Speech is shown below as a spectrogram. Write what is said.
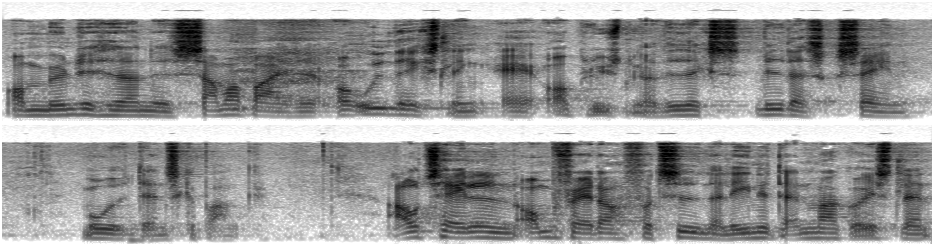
om myndighedernes samarbejde og udveksling af oplysninger af hvidvasksagen mod Danske Bank. Aftalen omfatter for tiden alene Danmark og Estland,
